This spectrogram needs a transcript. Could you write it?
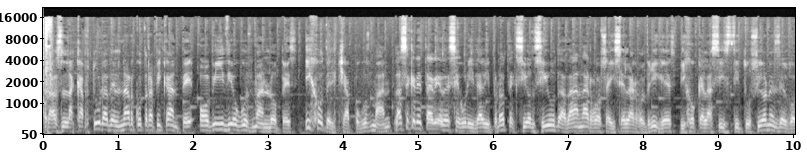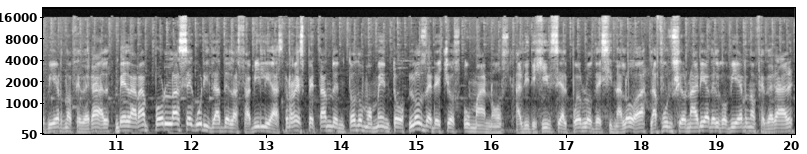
Tras la captura del narcotraficante Ovidio Guzmán López, hijo del Chapo Guzmán, la secretaria de Seguridad y Protección Ciudadana Rosa Isela Rodríguez dijo que las instituciones del gobierno federal velarán por la seguridad de las familias, respetando en todo momento los derechos humanos. Al dirigirse al pueblo de Sinaloa, la funcionaria del gobierno federal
